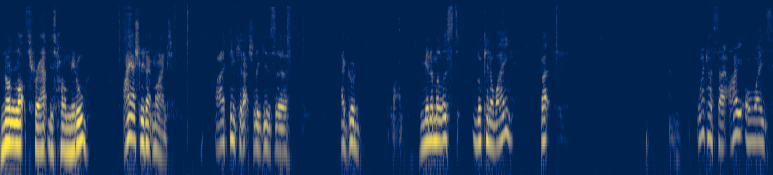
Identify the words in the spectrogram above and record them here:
Not a lot throughout this whole middle. I actually don't mind. I think it actually gives a a good well, minimalist look in a way but like I say I always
